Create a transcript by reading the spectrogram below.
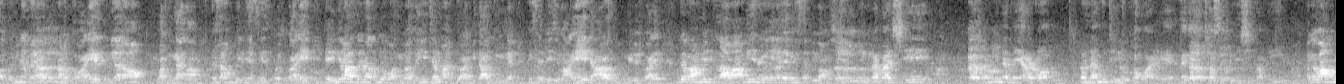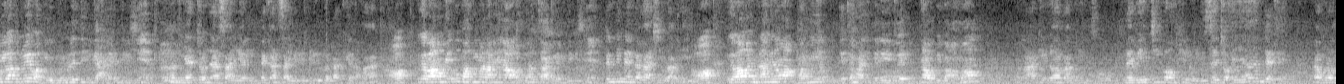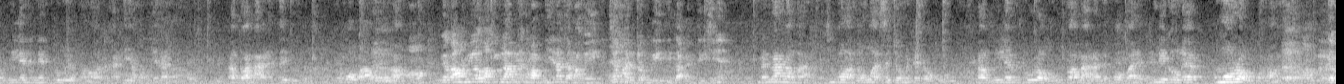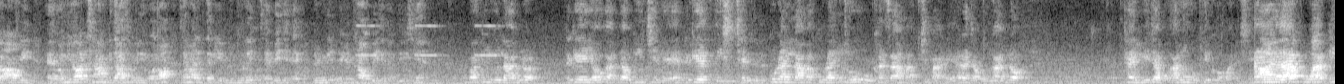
ဟုတ်တမီးနာမည်ကတော့ကျွန်တော်တို့ပြောပါရဲတမီးကတော့ဝါကီလာကမဆောင်မွေးနေတဲ့ sales coach ပါရဲအဲဒီနေ့မှာဆိုရင်တော့တမီးတို့ဝါကီမှာဆိုရင်ကျမ်းမာတော့ဒီသားတူနဲ့မိတ်ဆက်ပေးချင်ပါရဲဒါကတော့အမေတို့ဖြစ်ပါရဲဒါကဘာမင်္ဂလာပါအမေနဲ့လည်းလည်းမိတ်ဆက်ပေးပါအောင်ရှင်မင်္ဂလာပါရှင်။အမိနာမည်ကတော့ဒေါ်နမှုတီလို့ခေါ်ပါတယ်။အသက်ကတော့60နှစ်ရှိပါပြီအဲ့ကဘာမမီကတမီးဝါကီကိုဘယ်လိုလဲတည်လာလဲဒီရှင်။အမေကကြော်ညာစာရွက်လက်ကမ်းစာရွက်တွေပြုလုပ်လာခဲ့တာပါဟောအဲ့ကဘာမမီအခုဝါကီမှာလာနေတာကိုဘာကြာကြလဲမသိဘူး ရှင်။တနည်းနဲ့တစ်လရှိပါပြီဟောအဲ့ကဘာမမလာခင်တော့ဝါကီရဲ့ကျမ်းမာတဲ့ကလေးတွေလည်းညှောက်ပေးပါအောင်နော်။မာကီတော့ပါပြီ။လည်းဘင်းကြီးပေါင်းဖြစ်လို့လေစက်ကြောအရန်တက်တယ်။နောက်တော့ဝီလည်းနည်းနည်းတိုးရပေါ့နော်။တစ်ခါတည်းရအောင်အမြဲတမ်းတော့နောက်သွားလာတယ်သိဘူးမပေါ့ပါဘူးနော်ဟောဒီကဘာမှမပြောပါဘူးလာပြီးတော့မင်းလာကြမှာဆိုရင်ကျမတို့တုံးလေးတိတာတယ်ဒီရှင်။နှစ်လလောက်မှကြီးပေါင်းကလုံးဝစက်ကြောမတက်တော့ဘူး။နောက်သွေးလည်းမတိုးတော့ဘူး။သွားလာတာလည်းပေါ့ပါတယ်။ဒီနေ့ကုန်လည်းမမောတော့ဘူးပေါ့ နော်။ဒီကဘာမှအဲမမရောတခြားမိသားစုတွေပေါ့နော်ကျမတို့တက်ပြီးလူမျိုးလေးဆံပေးခြင်းနဲ့လူမျိုးလေးထောက်ပေးခြင်းနဲ့ဒီရှင်ဘာကြီးကိုလာပြီးတော့တကယ်ယောဂပျောက်ကင်းခြင်းနဲ့တကယ်သိချင်တယ်ကိုယ်တိုင်လာမှကိုယ်တိုင်အကျိုးကိုခံစားမှာဖြစ်ပါတယ်အဲဒါကြောင့်လာပြီးတော့ထိုင်လေးကြဖို့အားလုံးကိုဖိတ်ခေါ်ပါတယ်ရှင် I love Waki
